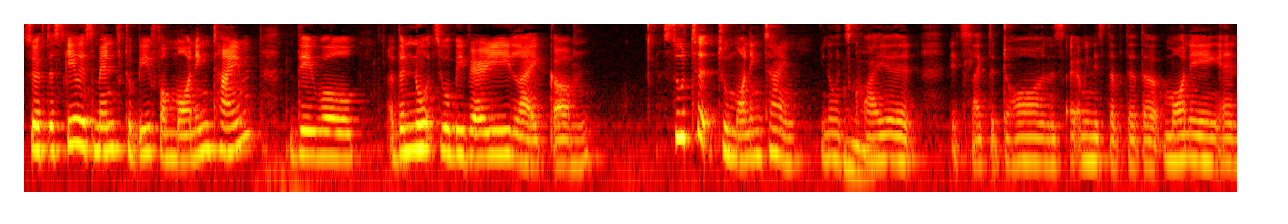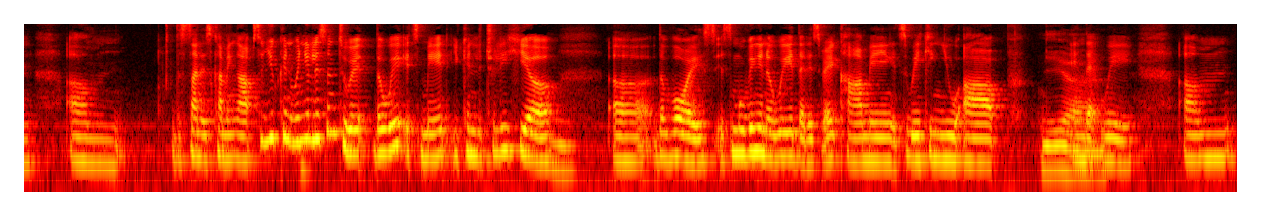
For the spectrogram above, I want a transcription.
So if the scale is meant to be for morning time, they will the notes will be very like um, suited to morning time. You know, it's quiet. It's like the dawn. It's, I mean, it's the, the, the morning and um, the sun is coming up. So you can, when you listen to it, the way it's made, you can literally hear uh, the voice. It's moving in a way that is very calming. It's waking you up Yeah. in that way. Um,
